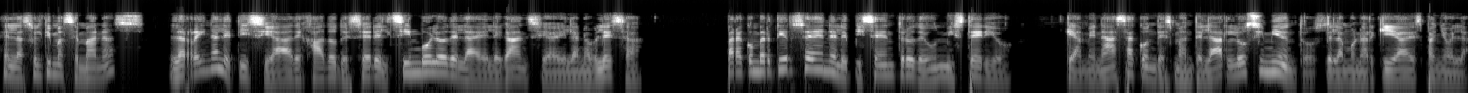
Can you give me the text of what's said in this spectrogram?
En las últimas semanas, la reina Leticia ha dejado de ser el símbolo de la elegancia y la nobleza para convertirse en el epicentro de un misterio que amenaza con desmantelar los cimientos de la monarquía española.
